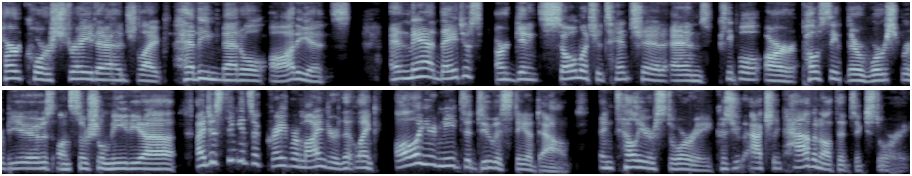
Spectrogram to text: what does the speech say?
hardcore straight edge like heavy metal audience And man, they just are getting so much attention and people are posting their worst reviews on social media. I just think it's a great reminder that like all you need to do is stand out and tell your story because you actually have an authentic story.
